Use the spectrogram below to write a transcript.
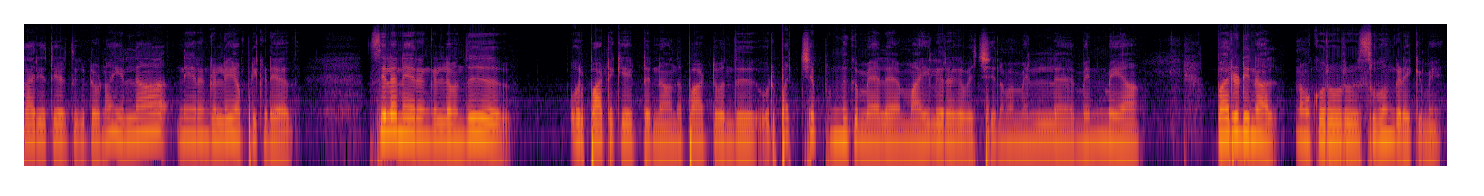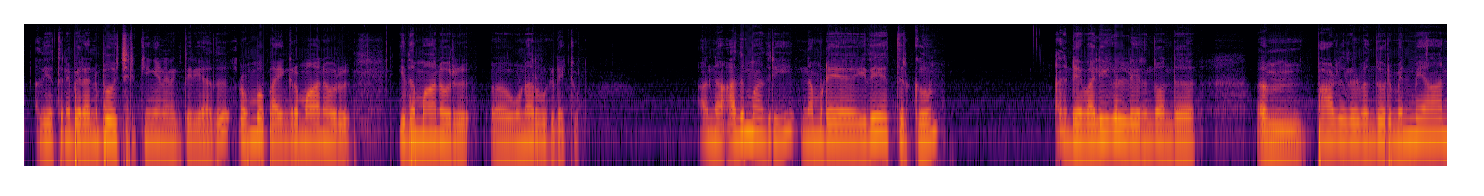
காரியத்தை எடுத்துக்கிட்டோன்னா எல்லா நேரங்கள்லேயும் அப்படி கிடையாது. சில நேரங்களில் வந்து ஒரு பாட்டை கேட்டுன்னா அந்த பாட்டு வந்து ஒரு பச்சை புண்ணுக்கு மேலே மயிலிறக வச்சு நம்ம மெல்ல மென்மையாக வருடினால் நமக்கு ஒரு ஒரு சுகம் கிடைக்குமே. அது எத்தனை பேர் அனுபவிச்சிருக்கீங்கன்னு எனக்கு தெரியாது. ரொம்ப பயங்கரமான ஒரு இதமான ஒரு உணர்வு கிடைக்கும். அது மாதிரி நம்முடைய இதயத்திற்கும் அதனுடைய வழிகளில் இருந்தும் அந்த பாடல்கள் வந்து ஒரு மென்மையான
